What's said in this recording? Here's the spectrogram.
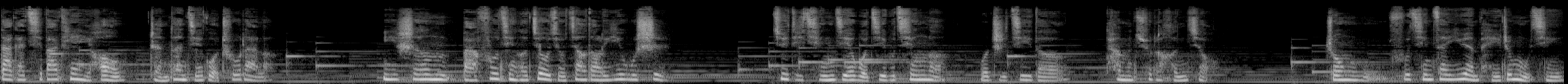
大概七八天以后，诊断结果出来了。医生把父亲和舅舅叫到了医务室，具体情节我记不清了，我只记得他们去了很久。中午，父亲在医院陪着母亲，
